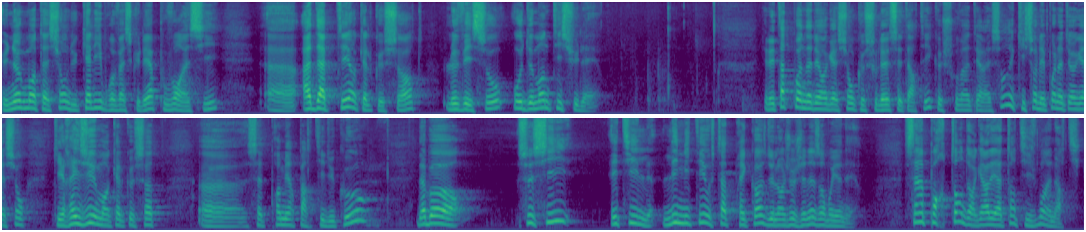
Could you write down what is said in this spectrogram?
une augmentation du calibre vasculaire pouvant ainsi euh, adapter en quelque sorte le vaisseau aux demandes tissulaires. Il y a des tas de points d'interrogation que soulève cet article que je trouve intéressant et qui sont des points d'interrogation qui résument en quelque sorte euh, cette première partie du cours. D'abord, ceci est-il limité au stade précoce de l'angiogénèse embryonnaire? C'est important de regarder attentivement un article.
